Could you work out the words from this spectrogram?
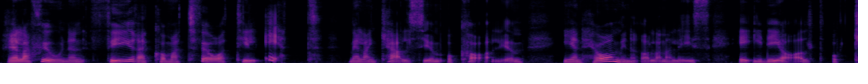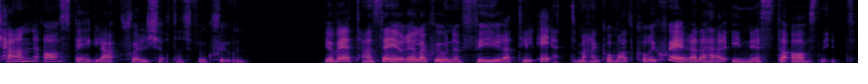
Relationen 4,2 till 1 mellan kalcium och kalium i en H-mineralanalys är idealt och kan avspegla sköldkörtelns funktion. Jag vet, han säger relationen 4 till 1, men han kommer att korrigera det här i nästa avsnitt.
